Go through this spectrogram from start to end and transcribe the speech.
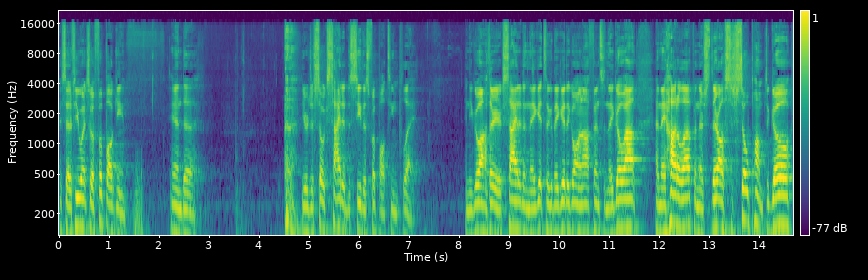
They said if you went to a football game and uh, you were just so excited to see this football team play, and you go out there, you're excited, and they get to they get to go on offense, and they go out and they huddle up, and they're they're all so pumped to go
